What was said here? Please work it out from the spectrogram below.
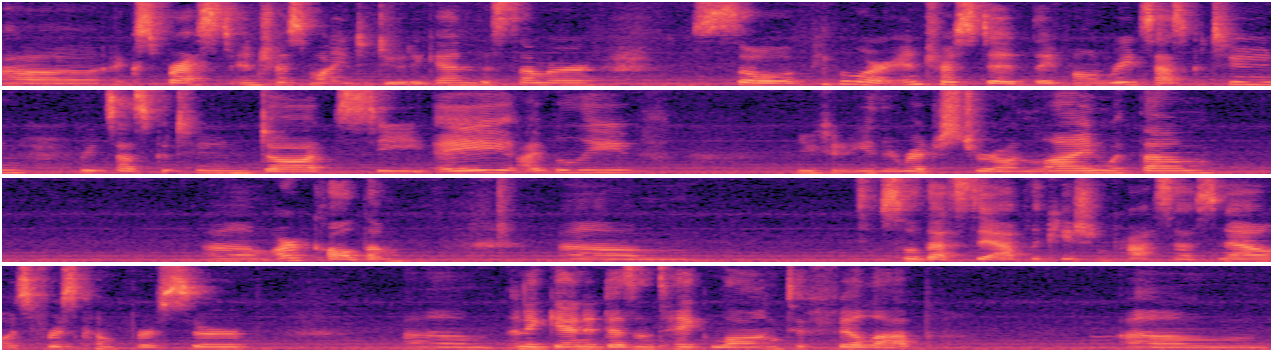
uh, expressed interest wanting to do it again this summer. So if people are interested, they found Read Saskatoon, readsaskatoon.ca, I believe. You can either register online with them um, or call them. Um, so that's the application process now. It's first come, first serve. Um, and again, it doesn't take long to fill up. Um,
